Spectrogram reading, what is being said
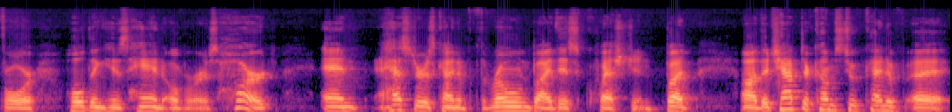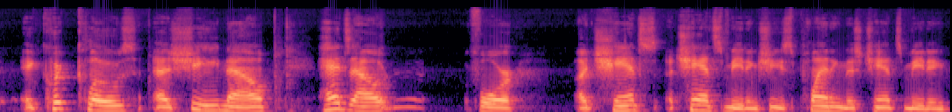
for holding his hand over his heart. And Hester is kind of thrown by this question. But uh, the chapter comes to kind of a, a quick close as she now heads out for a chance a chance meeting. She's planning this chance meeting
